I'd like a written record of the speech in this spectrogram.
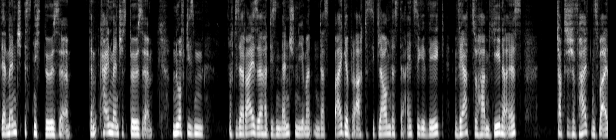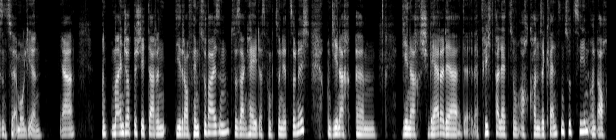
Der Mensch ist nicht böse. Kein Mensch ist böse. Nur auf diesem Auf dieser Reise hat diesen Menschen jemanden das beigebracht, dass sie glauben, dass der einzige Weg, Wert zu haben, jener ist, toxische Verhaltensweisen zu emulieren. Ja. Und mein Job besteht darin, die darauf hinzuweisen, zu sagen, hey, das funktioniert so nicht. Und je nach, ähm, je nach Schwere der, der, der Pflichtverletzung auch Konsequenzen zu ziehen und auch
